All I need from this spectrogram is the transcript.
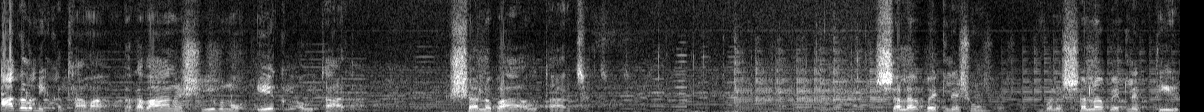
આગળની કથામાં ભગવાન શિવનો એક અવતાર, શલભા અવતાર છે. શલભ એટલે શું? બોલે, શલભ એટલે તીડ.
